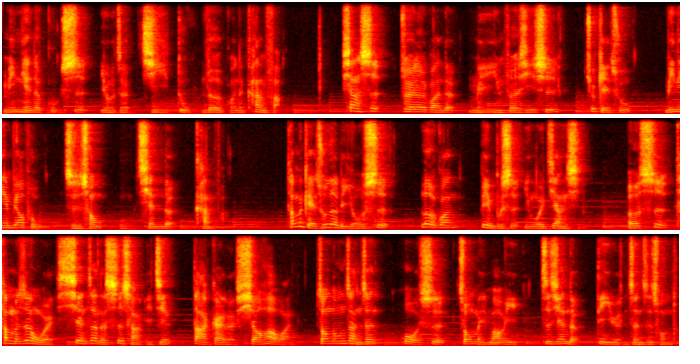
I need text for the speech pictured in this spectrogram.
明年的股市有着极度乐观的看法。像是最乐观的美银分析师就给出明年标普。直冲五千的看法，他们给出的理由是乐观，并不是因为降息，而是他们认为现在的市场已经大概了消化完中东战争或是中美贸易之间的地缘政治冲突。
